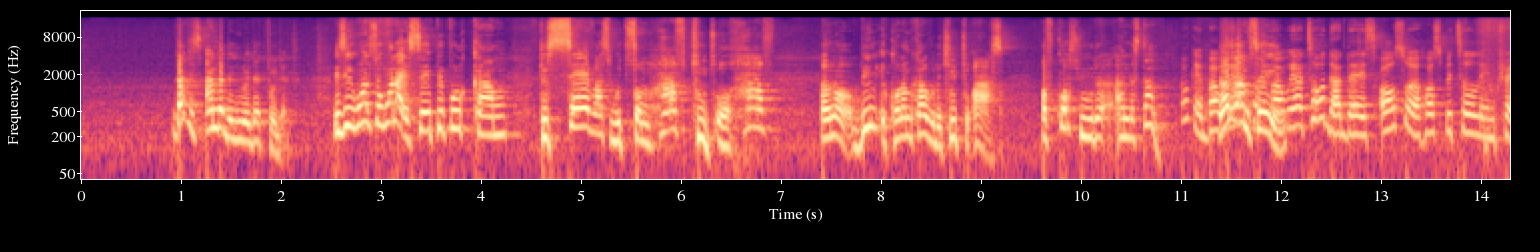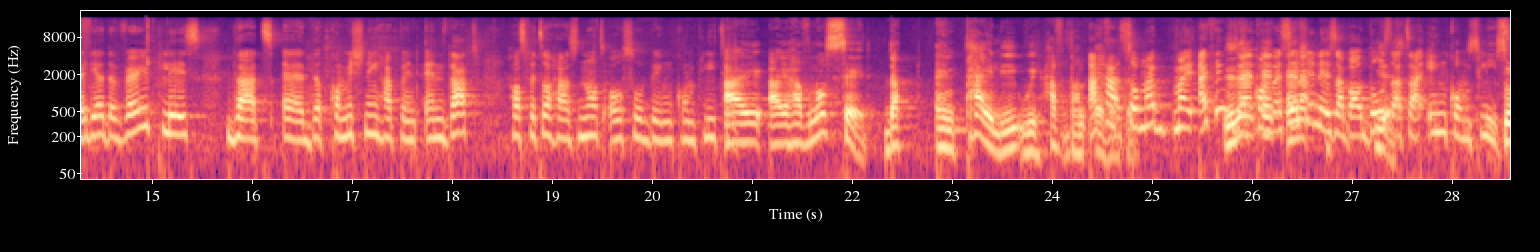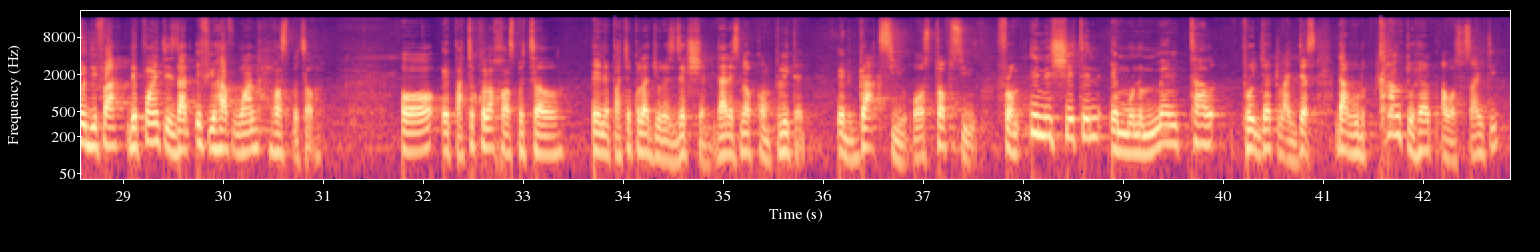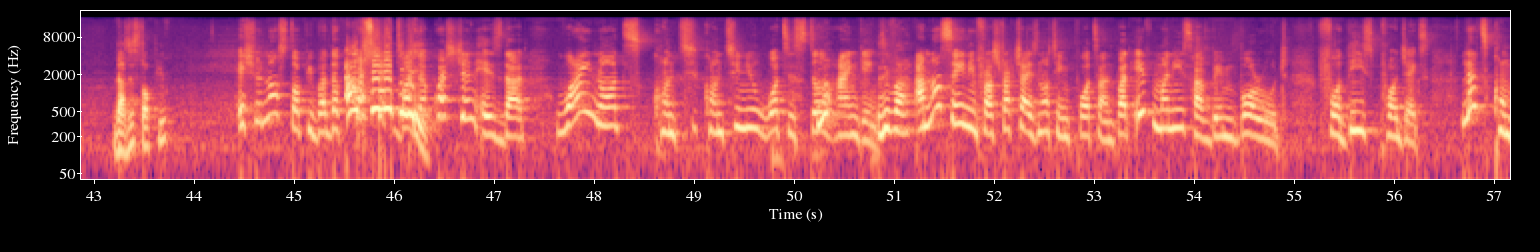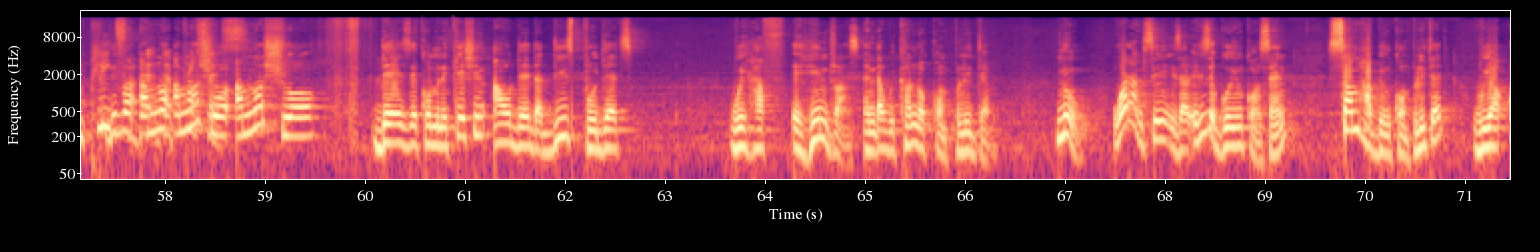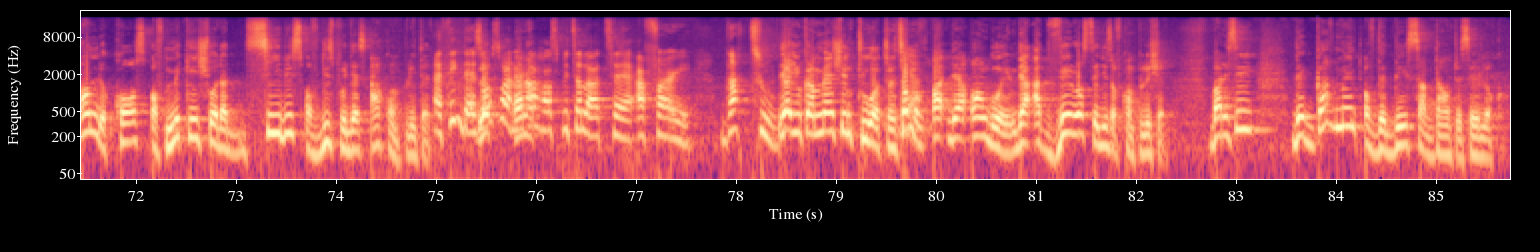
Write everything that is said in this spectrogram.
That is under the Eurojet project. You see, so when I say people come to serve us with some half truth or half, I don't know, being economical with the truth to us, of course you would understand. Okay, but, That's we, what I'm saying. but we are told that there is also a hospital in Tredia, the very place that uh, the commissioning happened, and that hospital has not also been completed. I, I have not said that entirely we have done Aha, everything. so my, my, I think Is the that- conversation and- and I- is about those Yes. that are incomplete. So Dzifa, the point is that if you have one hospital or a particular hospital in a particular jurisdiction that is not completed, it gags you or stops you from initiating a monumental project like this that would come to help our society. Does it stop you? It should not stop you, but the question, but the question is that why not conti- continue what is still hanging? Dzifa. I'm not saying infrastructure is not important, but if monies have been borrowed for these projects, let's complete Dzifa, the, I'm not, the I'm not sure. I'm not sure there's a communication out there that these projects we have a hindrance and that we cannot complete them. No. What I'm saying is that it is a going concern. Some have been completed. We are on the course of making sure that series of these projects are completed. I think there's Look, also another I- hospital at uh, Afari That too. Yeah, you can mention two or three. Some Yeah. of uh, they are ongoing. They are at various stages of completion. But you see, the government of the day sat down to say, look,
